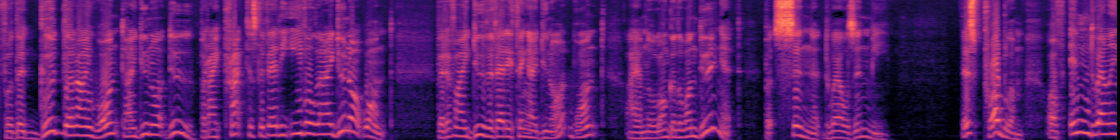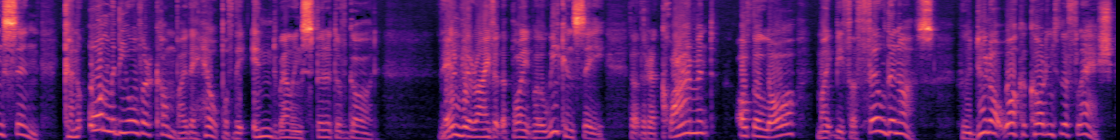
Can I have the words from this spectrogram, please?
For the good that I want I do not do, but I practice the very evil that I do not want. But if I do the very thing I do not want, I am no longer the one doing it, but sin that dwells in me. This problem of indwelling sin can only be overcome by the help of the indwelling Spirit of God. Then we arrive at the point where we can say that the requirement of the law might be fulfilled in us who do not walk according to the flesh,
